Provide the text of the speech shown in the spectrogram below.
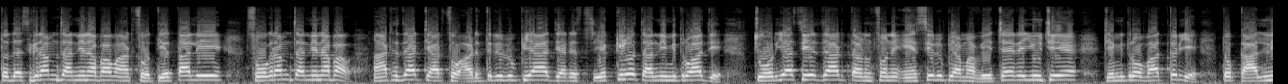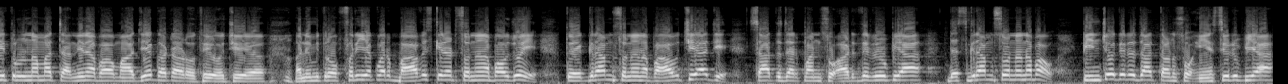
તો દસ ગ્રામ ચાંદીના ભાવ આઠસો તેતાલીસ, સો ગ્રામ ચાંદીના ભાવ આઠ હજાર ચારસો આડત્રીસ રૂપિયા. જ્યારે એક કિલો ચાંદી મિત્રો આજે ચોર્યાસી હજાર ત્રણસો ને એંસી રૂપિયામાં વેચાઈ રહ્યું છે. જે મિત્રો વાત કરીએ તો કાલની તુલનામાં ચાંદીના ભાવમાં આજે ઘટાડો થયો છે. અને મિત્રો ફરી એકવાર બાવીસ કેરેટ સોનાના ભાવ જોઈએ તો એક ગ્રામ સોનાના ભાવ છે આજે સાત હજાર પાંચસો આડત્રીસ રૂપિયા. દસ ગ્રામ સોનાના ભાવ પંચોતેર હજાર ત્રણસો એંસી રૂપિયા.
